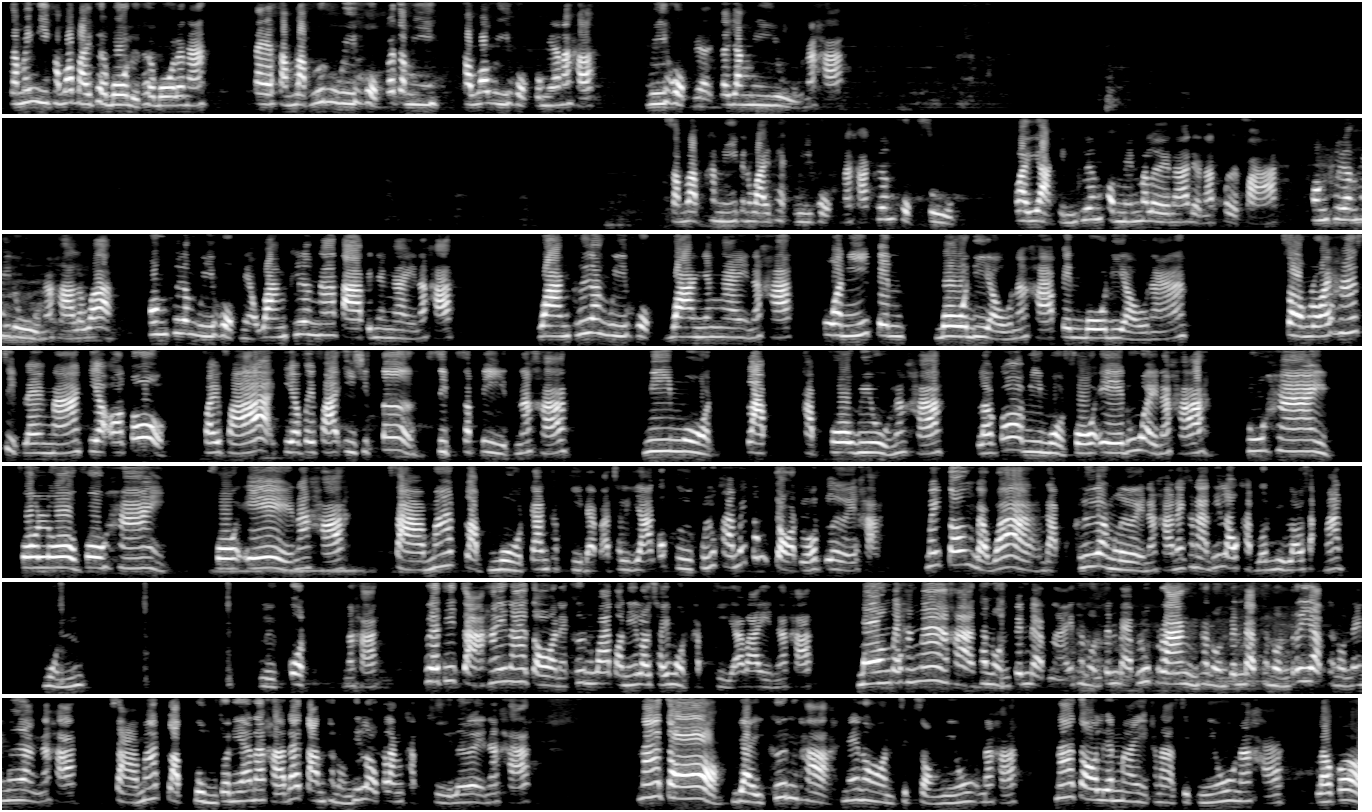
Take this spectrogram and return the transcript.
จะไม่มีคำว่าไบเทอร์โบหรือเทอร์โบแล้วนะ แต่สำหรับรุ่น V6 ก็จะมีคำว่า V6 ตรงนี้นะคะ V6 เนี่ยจะยังมีอยู่นะคะสำหรับคันนี้เป็น y t e c V6 นะคะ เครื่อง 6 สูบ ใครอยากเห็นเครื่องคอมเมนต์มาเลยนะ เดี๋ยวนัดเปิดฝาห้องเครื่องให้ดูนะคะ แล้วว่าห้องเครื่อง V6 เนี่ยวางเครื่องหน้าตาเป็นยังไงนะคะ วางเครื่อง V6 วางยังไงนะคะ ตัวนี้เป็นโบเดี่ยวนะคะ เป็นโบเดี่ยวนะ250 แรงม้า เกียร์ออโต้ ไฟฟ้า เกียร์ไฟฟ้า e-shifter 10 สปีดนะคะ มีโหมดปรับขับ4 wheel นะคะ แล้วก็มีโหมด 4A ด้วยนะคะ 2 high 4 low 4 high 4A นะคะ สามารถปรับโหมดการขับขี่แบบอัจฉริยะก็คือคุณลูกค้าไม่ต้องจอดรถเลยค่ะ ไม่ต้องแบบว่าดับเครื่องเลยนะคะ ในขณะที่เราขับรถอยู่เราสามารถหมุน หรือกดนะคะ เพื่อที่จะให้หน้าจอเนี่ยขึ้นว่าตอนนี้เราใช้โหมดขับขี่อะไรนะคะมองไปข้างหน้าค่ะ ถนนเป็นแบบไหน ถนนเป็นแบบลูกรัง ถนนเป็นแบบถนนเรียบ ถนนในเมืองนะคะ สามารถปรับปุ่มตัวนี้นะคะ ได้ตามถนนที่เรากำลังขับขี่เลยนะคะ หน้าจอใหญ่ขึ้นค่ะ แน่นอน 12 นิ้วนะคะ หน้าจอเรือนใหม่ขนาด 10 นิ้วนะคะ แล้วก็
